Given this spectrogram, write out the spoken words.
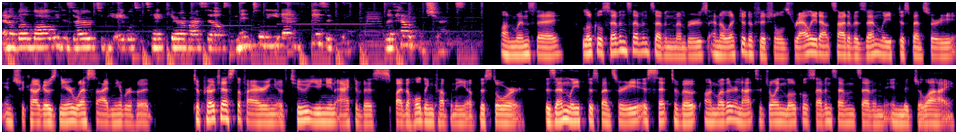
And above all, we deserve to be able to take care of ourselves mentally and physically with health insurance. On Wednesday, local 777 members and elected officials rallied outside of a Zen Leaf dispensary in Chicago's near West Side neighborhood to protest the firing of two union activists by the holding company of the store. The Zen Leaf dispensary is set to vote on whether or not to join Local 777 in mid July.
